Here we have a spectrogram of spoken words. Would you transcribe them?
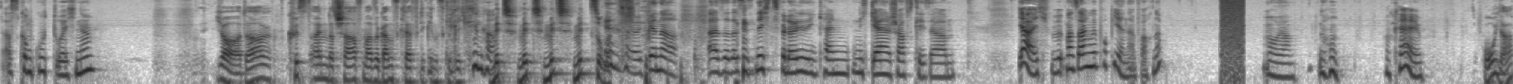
das kommt gut durch, ne? Ja, da küsst einen das Schaf mal so ganz kräftig ins Gesicht. Genau. Mit, mit, mit, mit Zunge. genau. Also das ist nichts für Leute, die kein, nicht gerne Schafskäse haben. Ja, ich würde mal sagen, wir probieren einfach, ne? Oh ja. Oh. Okay. Oh ja,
